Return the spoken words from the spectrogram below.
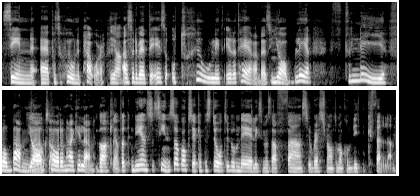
sin eh, position i power. Ja. Alltså du vet, det är så otroligt irriterande Mm. så jag blir fly förbannad på den här killen. Verkligen, för det är en sin sak också. Jag kan förstå typ om det är liksom en sån fancy restaurant och man kommer dit på kvällen.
